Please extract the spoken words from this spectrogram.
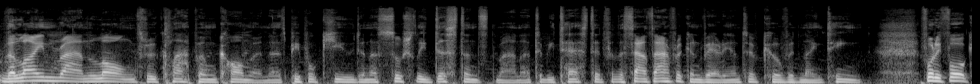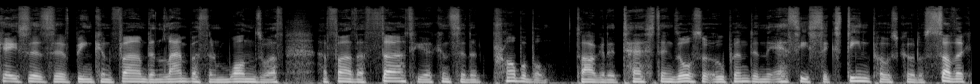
The line ran long through Clapham Common as people queued in a socially distanced manner to be tested for the South African variant of COVID 19. 44 cases have been confirmed in Lambeth and Wandsworth. A further 30 are considered probable. Targeted testings also opened in the SE16 postcode of Southwark.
